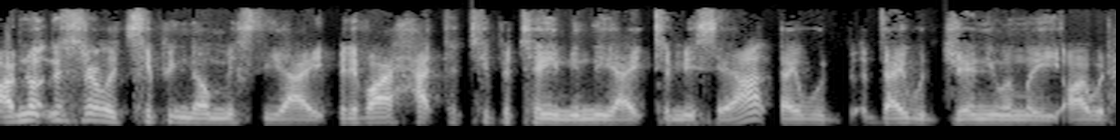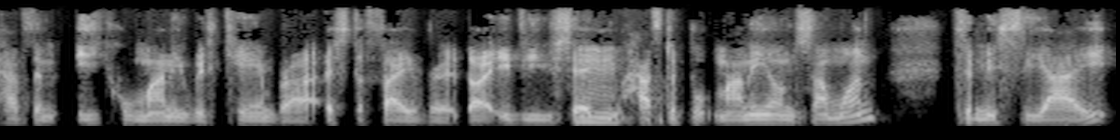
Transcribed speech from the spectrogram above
I'm not necessarily tipping they'll miss the eight, but if I had to tip a team in the eight to miss out, they would they would genuinely I would have them equal money with Canberra as the favourite. Like if you said mm. you have to put money on someone to miss the eight,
